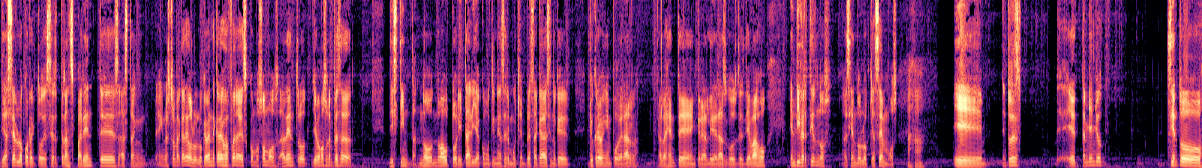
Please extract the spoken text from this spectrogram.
de, hacer lo correcto, de ser transparentes hasta en, nuestro mercadeo. Lo, que vende Cadejo afuera es como somos adentro, llevamos una empresa distinta, no, no autoritaria como tiene que ser mucha empresa acá, sino que yo creo en empoderar a la gente, en crear liderazgos desde abajo, en divertirnos haciendo lo que hacemos. Eh, entonces, eh, también yo siento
